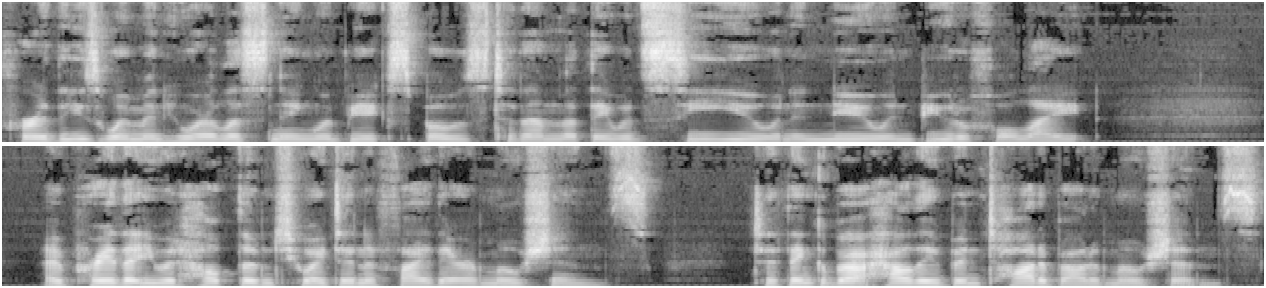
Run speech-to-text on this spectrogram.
for these women who are listening would be exposed to them, that they would see you in a new and beautiful light. I pray that you would help them to identify their emotions, to think about how they've been taught about emotions,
